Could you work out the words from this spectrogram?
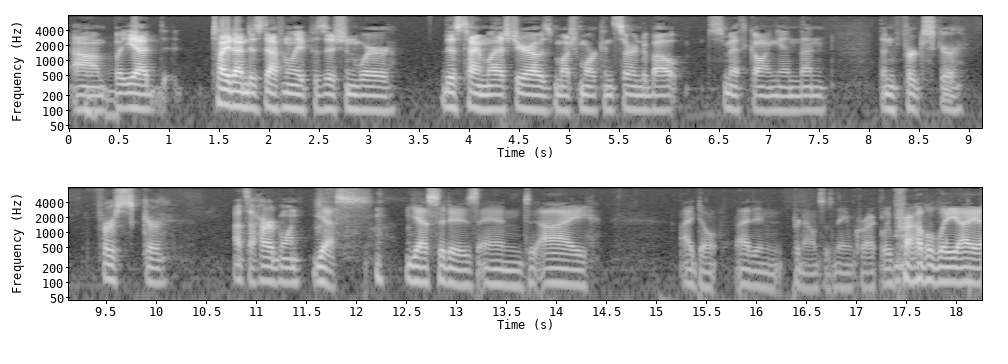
Um, mm-hmm. But yeah, tight end is definitely a position where this time last year I was much more concerned about Smith going in than than Firkser. Firsker. That's a hard one. Yes, yes, it is, and I, I don't, I didn't pronounce his name correctly. Probably, I,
